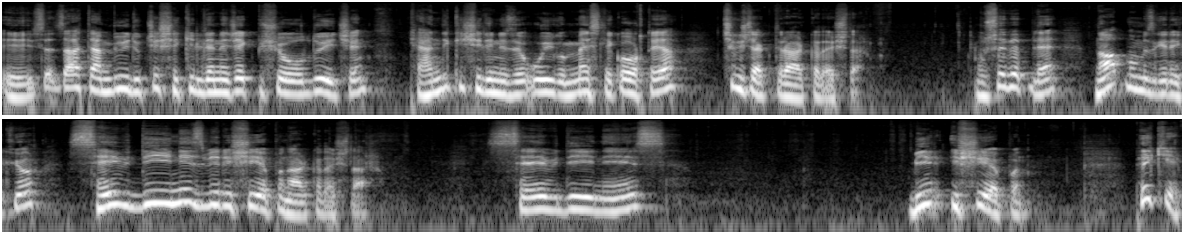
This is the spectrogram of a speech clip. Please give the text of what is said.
Ee, zaten büyüdükçe şekillenecek bir şey olduğu için kendi kişiliğinize uygun meslek ortaya çıkacaktır arkadaşlar. Bu sebeple ne yapmamız gerekiyor? Sevdiğiniz bir işi yapın arkadaşlar. Sevdiğiniz bir işi yapın. Peki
